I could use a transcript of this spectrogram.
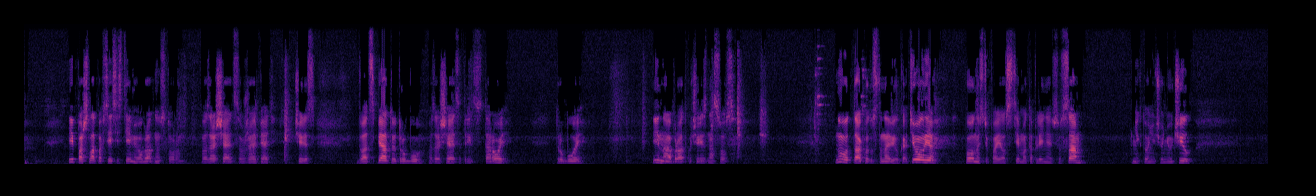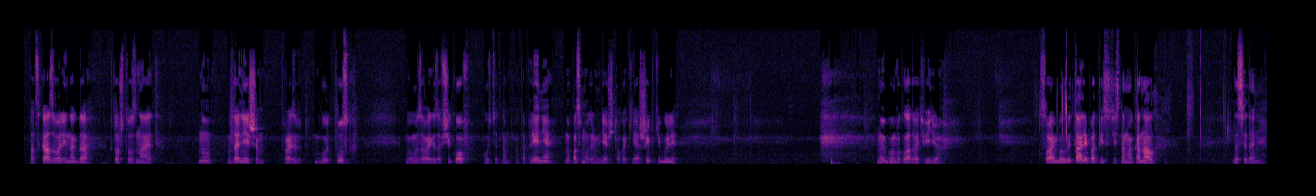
И пошла по всей системе в обратную сторону. Возвращается уже опять через 25 трубу. Возвращается 32 трубой. И на обратку через насос. Ну вот так вот установил котел я. Полностью поел систему отопления все сам. Никто ничего не учил. Подсказывали иногда, кто что знает. Ну, в дальнейшем будет пуск. Будем вызывать газовщиков. Пустят нам отопление. Ну, посмотрим, где что, какие ошибки были. Ну и будем выкладывать видео. С вами был Виталий. Подписывайтесь на мой канал. До свидания.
